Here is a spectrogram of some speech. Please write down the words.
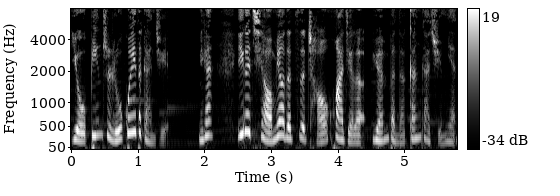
有宾至如归的感觉。”你看，一个巧妙的自嘲化解了原本的尴尬局面。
